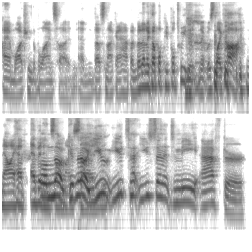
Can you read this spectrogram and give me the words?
I am watching The Blind Side, and that's not going to happen. But then a couple people tweeted, and it was like, ha, now I have evidence. well, no, because no, you, you, te- you sent it to me after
